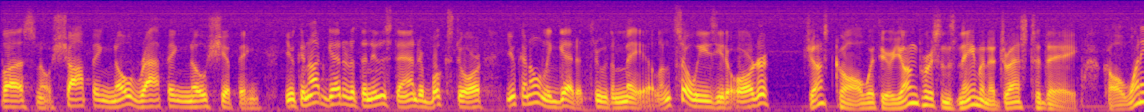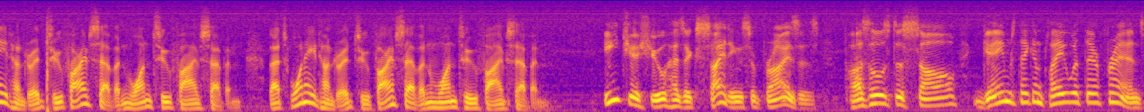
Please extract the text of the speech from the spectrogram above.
fuss, no shopping, no wrapping, no shipping. You cannot get it at the newsstand or bookstore. You can only get it through the mail, and it's so easy to order. Just call with your young person's name and address today. Call 1-800-257-1257. That's 1-800-257-1257. Each issue has exciting surprises, puzzles to solve, games they can play with their friends,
